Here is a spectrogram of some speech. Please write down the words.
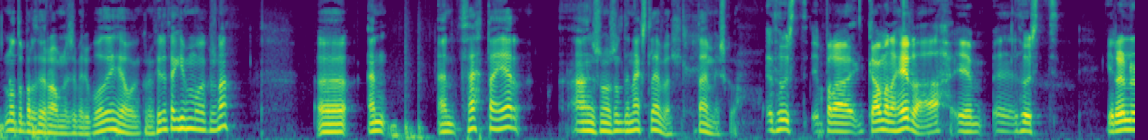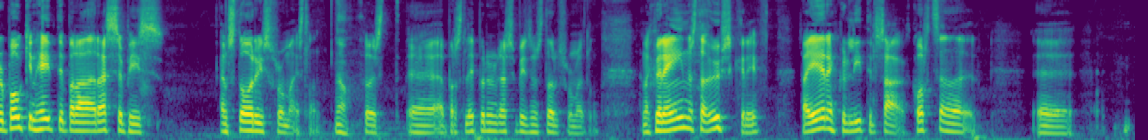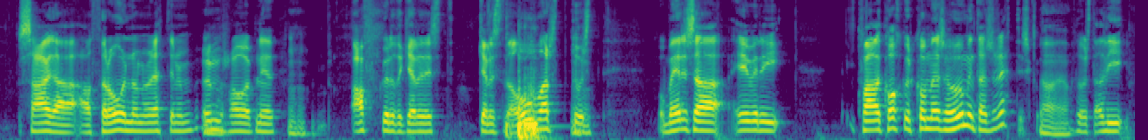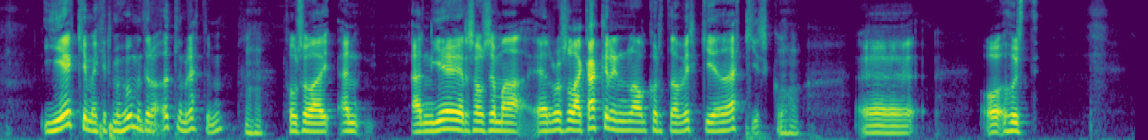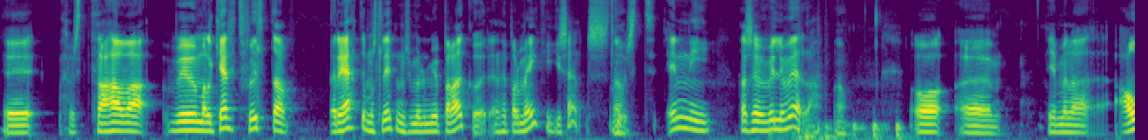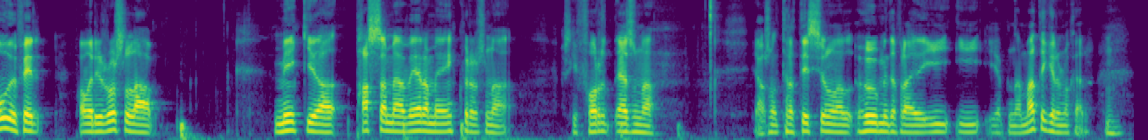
nota bara þau ráfni sem eru í bóði hjá einhverjum fyrirtækjum og eitthvað svona. Uh, en, en þetta er aðeins svona svolítið next level dæmi sko. Þú veist, bara gaman að heyra ég, eh, þú veist í raun og veru bókin heiti bara Recipes and Stories from Iceland. Já. þú veist, eh, bara slipurinn Recipes and Stories from Iceland. En að hver einasta uppskrift það er einhver lítil saga. Hvort sem það er eh, saga á þróununarrettinum um hráefnið. Af hverju þetta gerðist gerðist þetta óvart þú veist, og meiri þess að yfir í hvaða kokkur kom með hugmynd að þessu rétti sko. já, já, þú veist að ég, ég kem ekkert með hugmyndir á öllum réttum þó svo að en, en ég er sá sem að er rosalega gaggrinn á hvort það virki eða ekki sko. uh, og þú veist, uh, þú veist það hafa við höfum alveg gert fullt af réttum og sleipnum sem eru mjög bræðgóður en þeir bara make ekki sens veist, inn í það sem við viljum vera. Já, og um, ég meina áður fyrr þá var ég rosalega mikið að passa með að vera með einhverjar svona kannski for, eða svona já svona traditional hugmyndafræði í, í jæfna, matekjörun okkar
